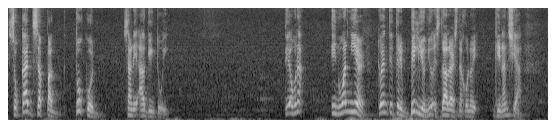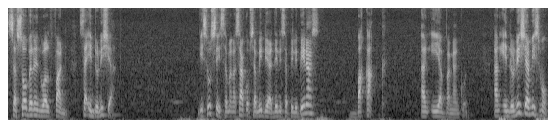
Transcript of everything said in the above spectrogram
sukad sa pagtukod sa niaging tuig Tiyaw na. In one year, 23 billion US dollars na kunoy ginansya sa Sovereign Wealth Fund sa Indonesia. Gisusi sa mga sakop sa media din sa Pilipinas, bakak ang iyang pangangkon. Ang Indonesia mismo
